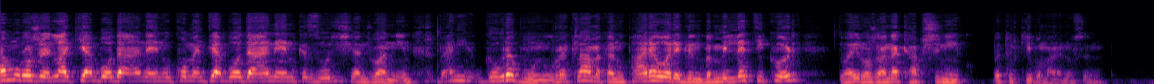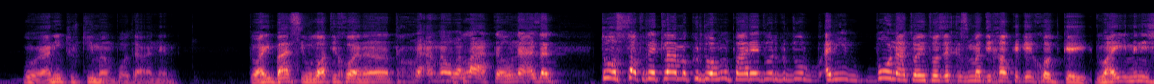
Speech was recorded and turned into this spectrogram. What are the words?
هەموو ڕۆژێ لایکیان بۆ دانێن و کۆمنتیان بۆ دانێن کە زۆریشیان جوان نین. بانی گەورە بوون و ڕێکلامەکەن و پارە وەرەگرن بە ملەتی کورد دوای ڕۆژانە کاپشنی بە تورکی بمانە نووسن. گۆرانی تورکیمان بۆ دانێن دوایی باسی وڵاتی خۆیانە وڵاتە و نازان تۆ سەد ڕێکلامە کردو هەموو پارێت وەرگردو ئەنی بۆ ناتوانانی تۆزە خزمەتی خەڵکەکەی خۆت بکەیت. دوایی منیش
